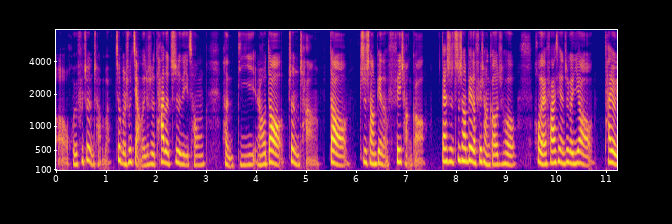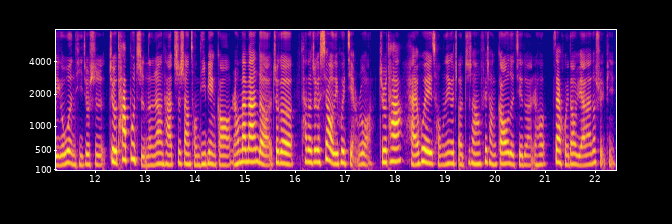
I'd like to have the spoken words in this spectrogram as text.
呃恢复正常吧。这本书讲的就是他的智力从很低，然后到正常，到智商变得非常高。但是智商变得非常高之后，后来发现这个药。他有一个问题，就是就他不只能让他智商从低变高，然后慢慢的这个他的这个效率会减弱，就是他还会从那个呃智商非常高的阶段，然后再回到原来的水平。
